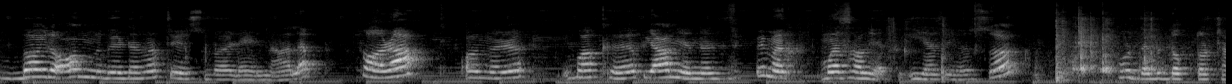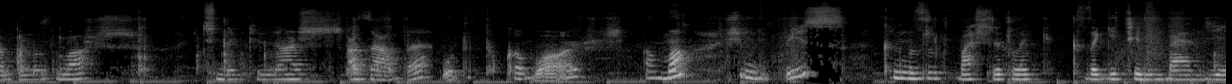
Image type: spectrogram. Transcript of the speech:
Böyle onlu birden atıyorsun böyle eline alıp. Sonra onları bakıp yan yana bir ma- masal yazıyorsun. Burada bir doktor çantamız var. İçindekiler azaldı. Burada toka var. Ama şimdi biz kırmızı başlıklı kıza geçelim bence.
